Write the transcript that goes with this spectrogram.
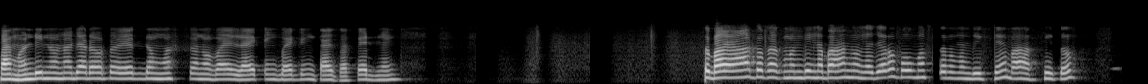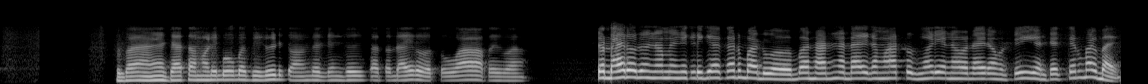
ભાઈ મંદિરનો નજારો તો એકદમ મસ્તનો ભાઈ લાઇટિંગ બાઇટિંગ કાંઈ ઘટે જ નહીં તો ભાઈ આ તો કાંઈક મંદિરના બહારનો નજારો બહુ મસ્તનો મંદિર છે બહારથી તો તો ભાઈ અહીંયા જાતા મળી બહુ બધી ભીડ તો અંદર જઈને જોઈતા તો ડાયરો હતો વાહ ભાઈ વાહ તો ડાયરો અમે નીકળી ગયા કરવા બસ આજના ડાયરામાં આટલું જ મળીએ નવા ડાયરામાં ટીવી ટેક બાય બાય.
